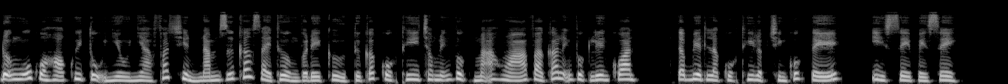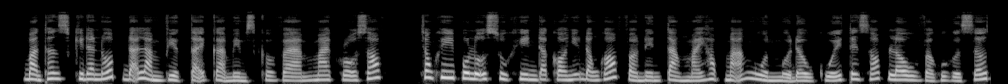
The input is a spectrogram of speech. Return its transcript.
đội ngũ của họ quy tụ nhiều nhà phát triển nắm giữ các giải thưởng và đề cử từ các cuộc thi trong lĩnh vực mã hóa và các lĩnh vực liên quan, đặc biệt là cuộc thi lập trình quốc tế, ICPC. Bản thân Skidanov đã làm việc tại cả MEMS và Microsoft, trong khi Polo Sukhin đã có những đóng góp vào nền tảng máy học mã nguồn mở đầu cuối TensorFlow và Google Search.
